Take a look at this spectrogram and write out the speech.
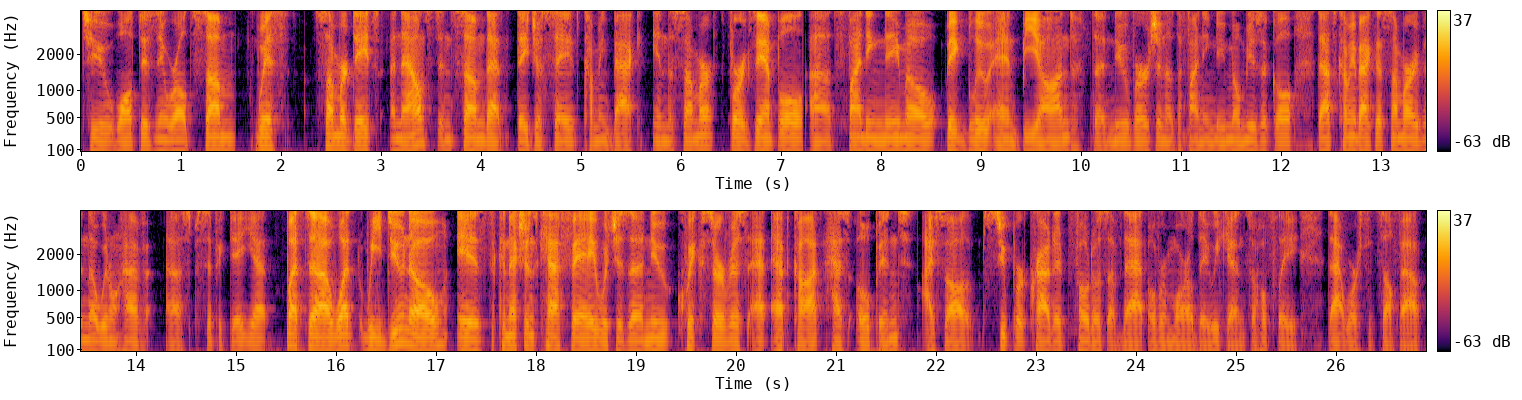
to Walt Disney World. Some with summer dates announced and some that they just say coming back in the summer. For example, uh, Finding Nemo, Big Blue and Beyond, the new version of the Finding Nemo musical, that's coming back this summer, even though we don't have a specific date yet. But uh, what we do know is the Connections Cafe, which is a new quick service at Epcot, has opened. I saw super crowded photos of that over Memorial Day weekend, so hopefully that works itself out.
